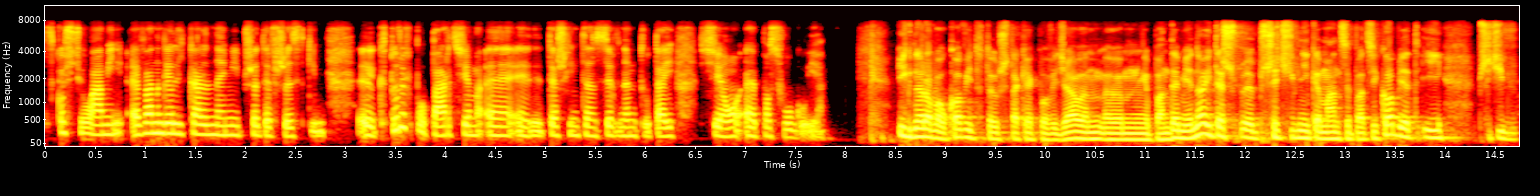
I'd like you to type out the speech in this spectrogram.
z kościołami ewangelikalnymi przede wszystkim, których poparciem też intensywnym tutaj się posługuje. Ignorował COVID, to już tak jak powiedziałem, pandemię, no i też e, przeciwnik emancypacji kobiet i przeciwnik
